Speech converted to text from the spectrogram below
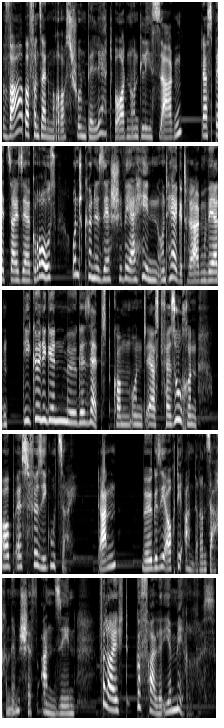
war aber von seinem Ross schon belehrt worden und ließ sagen, das Bett sei sehr groß und könne sehr schwer hin und her getragen werden, die Königin möge selbst kommen und erst versuchen, ob es für sie gut sei. Dann möge sie auch die anderen Sachen im Schiff ansehen, Vielleicht gefalle ihr mehreres.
